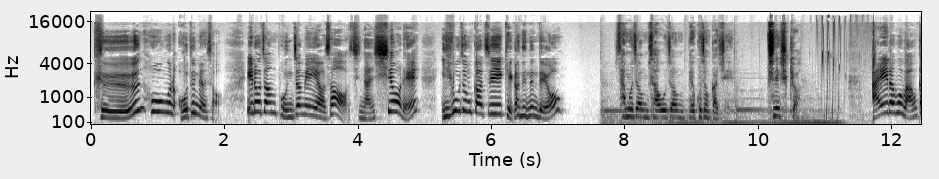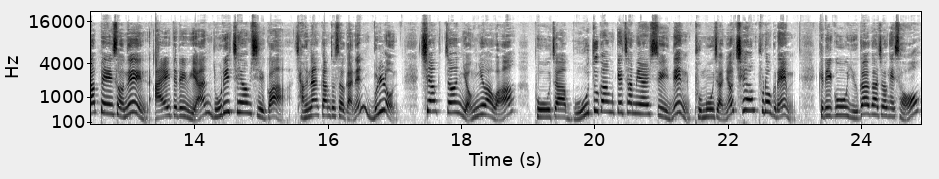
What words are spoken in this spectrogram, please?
큰 호응을 얻으면서 1호점 본점에 이어서 지난 10월에 2호점까지 개관했는데요. 3호점, 4호점, 100호점까지 진행시켜. 아이러브 맘카페에서는 아이들을 위한 놀이 체험실과 장난감 도서관은 물론 취학 전 영유아와 보호자 모두가 함께 참여할 수 있는 부모 자녀 체험 프로그램 그리고 육아 과정에서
